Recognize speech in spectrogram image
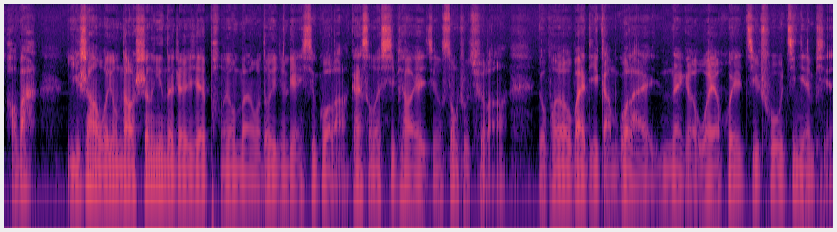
好吧。以上我用到声音的这些朋友们，我都已经联系过了，该送的戏票也已经送出去了啊。有朋友外地赶不过来，那个我也会寄出纪念品。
